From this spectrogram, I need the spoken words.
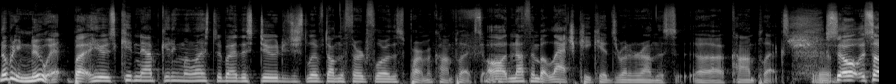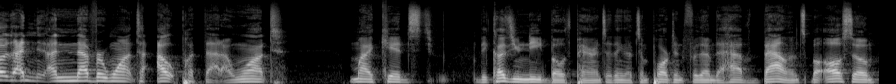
Nobody knew it, but he was kidnapped, getting molested by this dude who just lived on the third floor of this apartment complex. Oh, nothing but latchkey kids running around this uh, complex. So, so I, I never want to output that. I want my kids because you need both parents. I think that's important for them to have balance, but also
